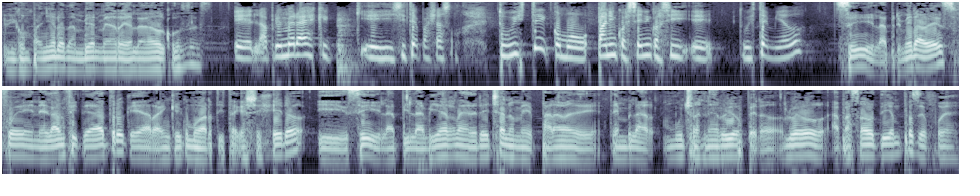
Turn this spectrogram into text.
mi compañero también me ha regalado cosas. Eh, la primera vez que, hiciste payaso, ¿tuviste como pánico escénico así? Eh, ¿Tuviste miedo? Sí, la primera vez fue en el anfiteatro que arranqué como artista callejero y sí, la, la pierna derecha no me paraba de temblar, muchos nervios, pero luego ha pasado tiempo se fue.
